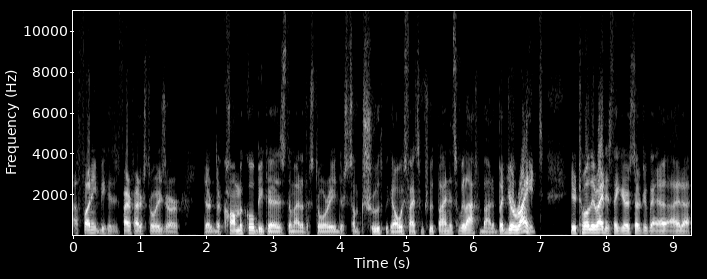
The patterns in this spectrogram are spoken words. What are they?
uh, funny because firefighter stories are they're they're comical because no matter the story, there's some truth. We can always find some truth behind it, so we laugh about it. But you're right. You're totally right. It's like you're a subject. matter- I had a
